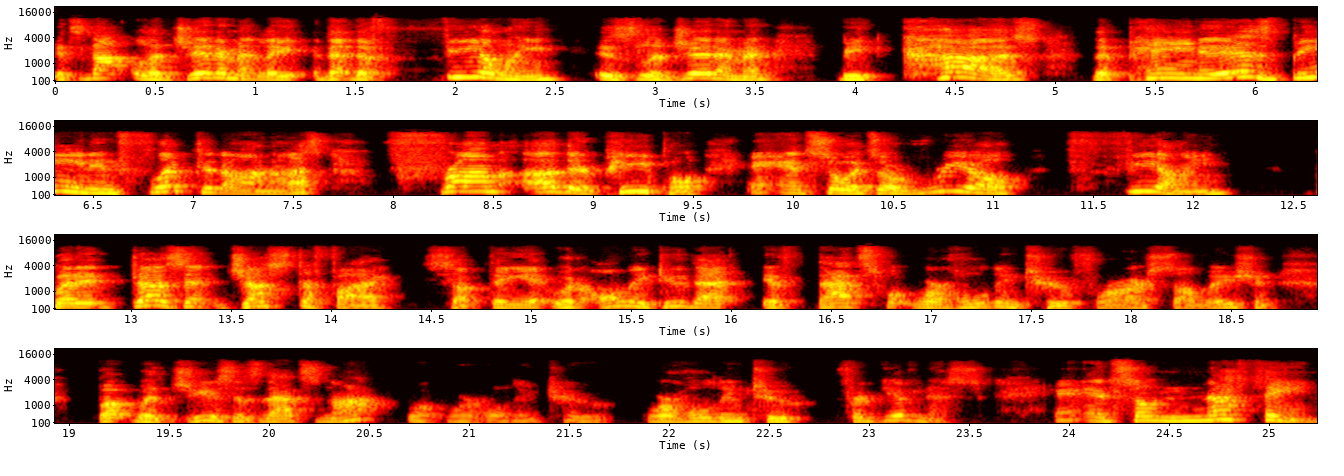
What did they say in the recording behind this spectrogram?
it's not legitimately that the feeling is legitimate because the pain is being inflicted on us from other people. And so it's a real feeling but it doesn't justify something. It would only do that if that's what we're holding to for our salvation. But with Jesus, that's not what we're holding to. We're holding to forgiveness. And, so nothing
